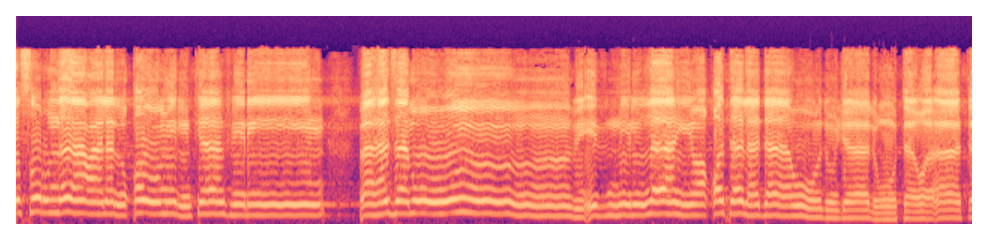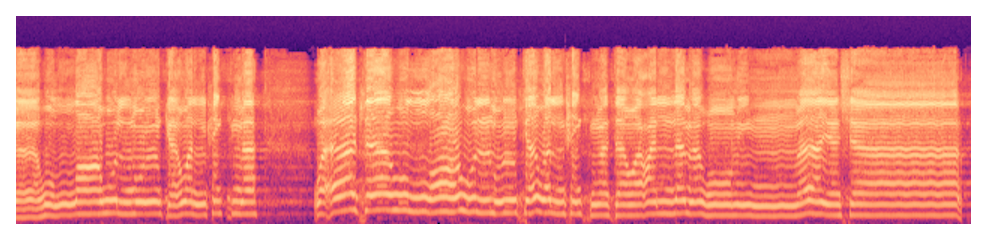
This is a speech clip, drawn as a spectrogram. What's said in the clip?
وانصرنا على القوم الكافرين فهزموهم بإذن الله وقتل داود جالوت وآتاه الله الملك والحكمة وآتاه الله الملك والحكمة وعلمه مما يشاء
